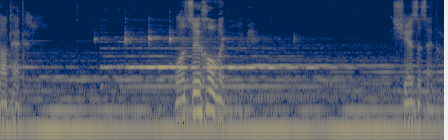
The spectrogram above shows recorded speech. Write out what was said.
老太太，我最后问你靴子在哪儿？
